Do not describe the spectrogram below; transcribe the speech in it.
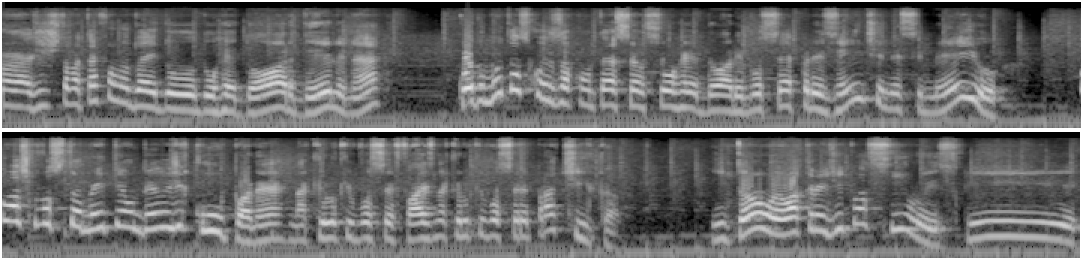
a gente estava até falando aí do, do redor dele, né? Quando muitas coisas acontecem ao seu redor e você é presente nesse meio, eu acho que você também tem um dedo de culpa, né? Naquilo que você faz, naquilo que você pratica. Então eu acredito assim, Luiz, que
